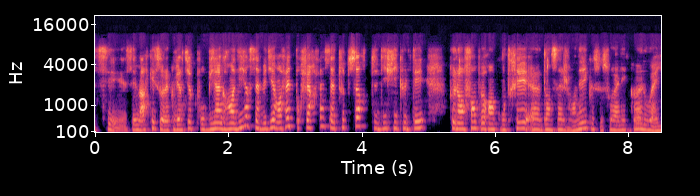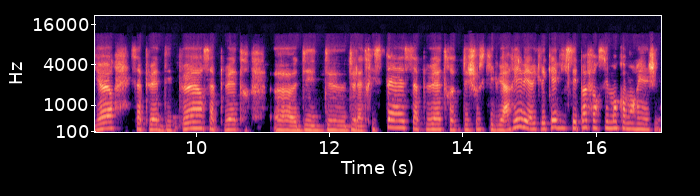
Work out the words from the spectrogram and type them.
c'est marqué sur la couverture pour bien grandir, ça veut dire en fait pour faire face à toutes sortes de difficultés que l'enfant peut rencontrer dans sa journée, que ce soit à l'école ou ailleurs. Ça peut être des peurs, ça peut être de la tristesse, ça peut être des choses qui lui arrivent et avec lesquelles il ne sait pas forcément comment réagir.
